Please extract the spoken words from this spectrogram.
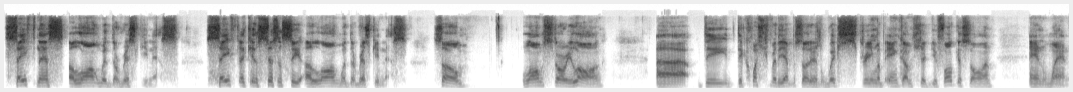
safeness along with the riskiness. Safe and consistency along with the riskiness. So, long story long, uh, the the question for the episode is which stream of income should you focus on and when?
